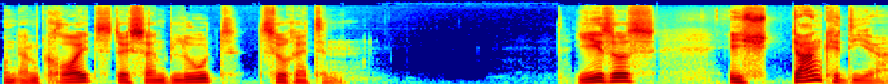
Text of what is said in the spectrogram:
und am Kreuz durch sein Blut zu retten. Jesus, ich danke dir,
